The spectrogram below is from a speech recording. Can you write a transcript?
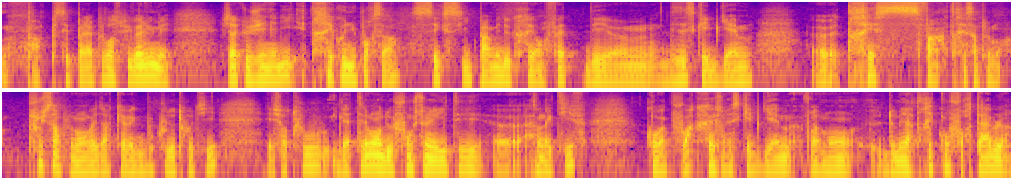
Enfin, c'est pas la plus grosse plus-value, mais je dirais que Geniali est très connu pour ça. C'est qu'il permet de créer en fait des, euh, des escape games très, enfin, très simplement. Plus simplement, on va dire, qu'avec beaucoup d'autres outils. Et surtout, il a tellement de fonctionnalités à son actif qu'on va pouvoir créer son escape game vraiment euh, de manière très confortable.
